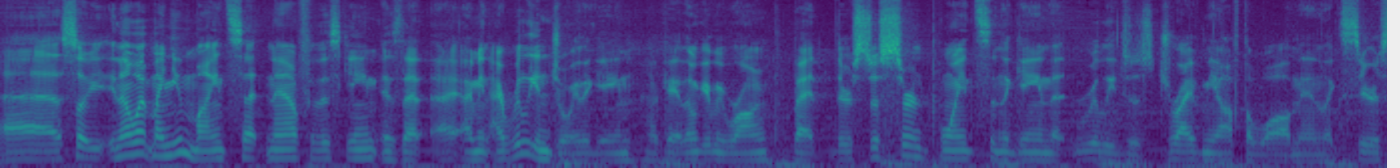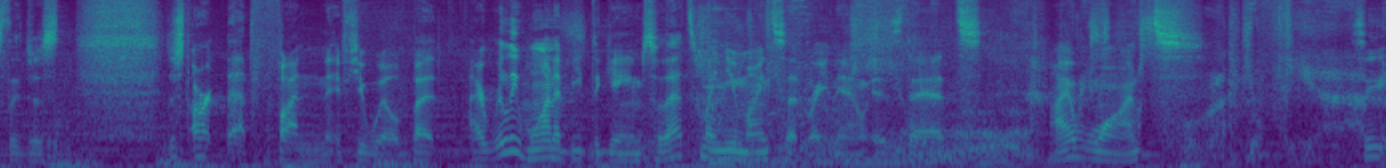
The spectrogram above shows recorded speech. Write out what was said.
Uh, so you know what, my new mindset now for this game is that, I, I mean, I really enjoy the game, okay, don't get me wrong, but there's just certain points in the game that really just drive me off the wall, man, like seriously just just aren't that fun, if you will. But I really want to beat the game, so that's my new mindset right now, is that I want... See,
